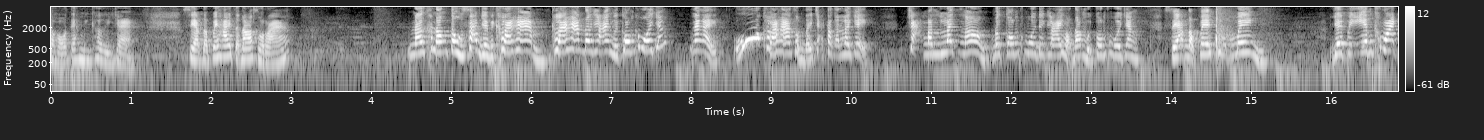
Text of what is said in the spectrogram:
ទៅរកផ្ទះមីងឃើញចាស្រាប់តែពេលឲ្យទៅដល់សូរ៉ានៅក្នុងទូរស័ព្ទនិយាយពីក្លាហានក្លាហានដូចឡើងមួយកូនក្មួយចឹងហ្នឹងហើយអូក្លាហានសំដីចាក់ទឹកអត់លិចទេចាក់មិនលិចហ្មងដូចកូនក្មួយដូចឡាយរដងមួយកូនក្មួយចឹងស្រាប់ដល់ពេលជួបមីងនិយាយពីអៀនខ្វាច់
